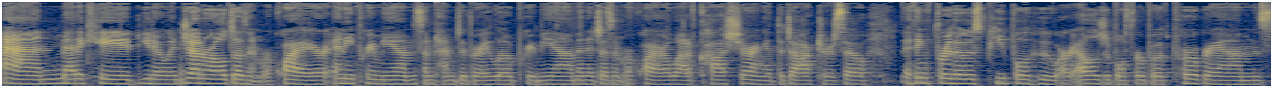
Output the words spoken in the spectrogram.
And Medicaid, you know, in general doesn't require any premium, sometimes a very low premium, and it doesn't require a lot of cost sharing at the doctor. So I think for those people who are eligible for both programs,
